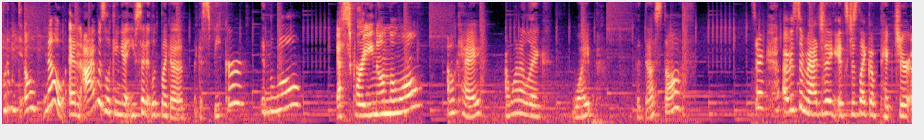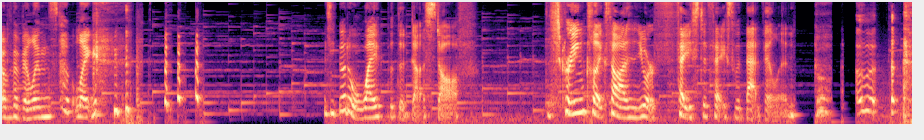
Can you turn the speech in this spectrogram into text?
what do we? Do? Oh no! And I was looking at. You said it looked like a like a speaker in the wall. A screen on the wall? Okay. I want to like wipe the dust off. Sorry, I was imagining it's just like a picture of the villains, like. As you go to wipe the dust off, the screen clicks on and you are face to face with that villain. Uh,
